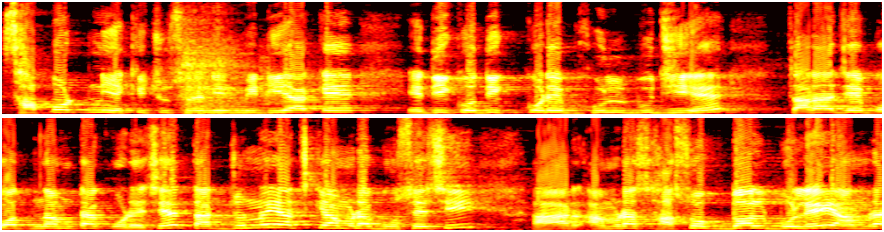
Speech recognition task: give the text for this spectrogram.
সাপোর্ট নিয়ে কিছু শ্রেণির মিডিয়াকে এদিক ওদিক করে ভুল বুঝিয়ে তারা যে বদনামটা করেছে, তার জন্যই আজকে আমরা বসেছি। আর আমরা শাসক দল বলেই, আমরা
